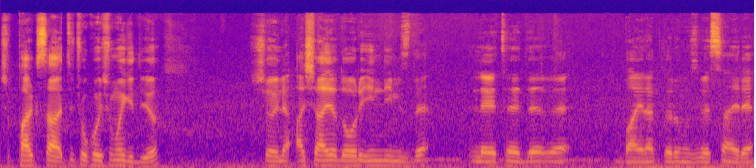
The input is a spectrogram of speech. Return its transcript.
Şu park saati çok hoşuma gidiyor. Şöyle aşağıya doğru indiğimizde LTD ve bayraklarımız vesaire.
